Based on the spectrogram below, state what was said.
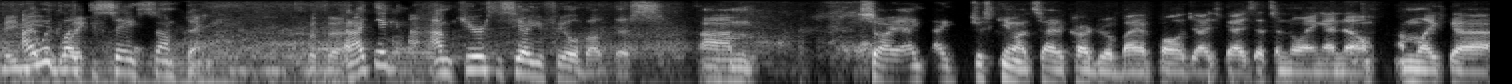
Maybe I would like, like to say something. What's that? And I think I'm curious to see how you feel about this. Um, Sorry, I, I just came outside a car drove by. I apologize, guys. That's annoying. I know. I'm like, uh,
